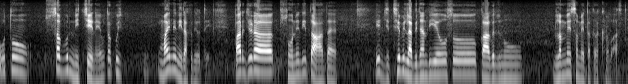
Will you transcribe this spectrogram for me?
ਉਹ ਤੋਂ ਸਭ ਨੀਚੇ ਨੇ, ਉਹ ਤਾਂ ਕੁਝ ਮਾਇਨੇ ਨਹੀਂ ਰੱਖਦੇ ਉੱਤੇ ਪਰ ਜਿਹੜਾ ਸੋਨੇ ਦੀ ਧਾਤ ਹੈ, ਇਹ ਜਿੱਥੇ ਵੀ ਲੱਗ ਜਾਂਦੀ ਹੈ, ਉਸ ਕਾਗਜ਼ ਨੂੰ ਲੰਮੇ ਸਮੇਂ ਤੱਕ ਰੱਖਣ ਵਾਸਤੇ।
